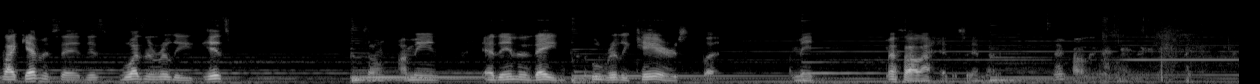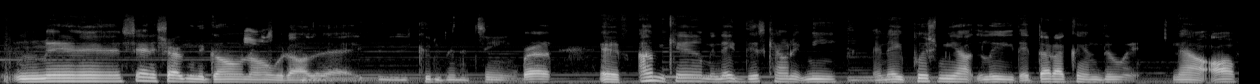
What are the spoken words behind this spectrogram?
like Kevin said, this wasn't really his. So I mean, at the end of the day, who really cares? But I mean, that's all I had to say about it. Man, Shannon Sharpe need to go on with all of that. He could have been a team, bruh. If I'm Cam and they discounted me and they pushed me out the league, they thought I couldn't do it. Now, all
